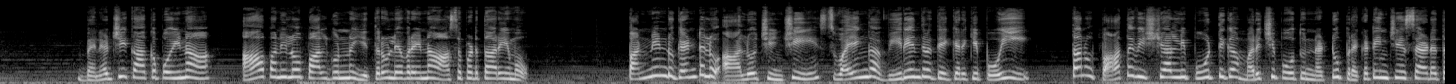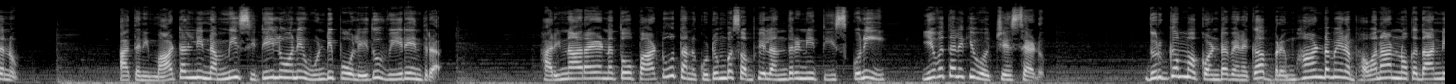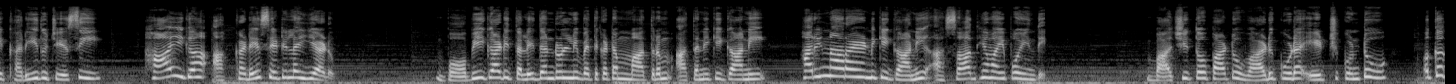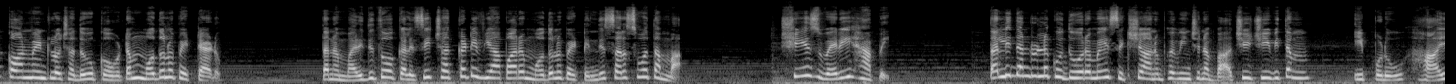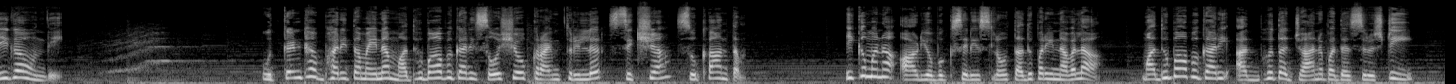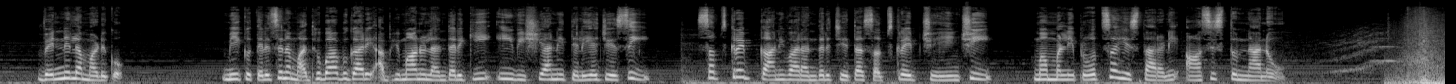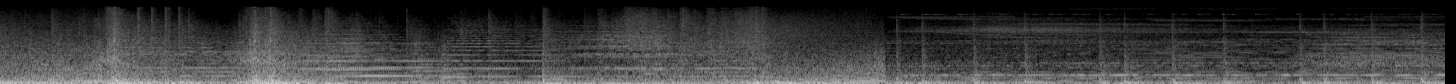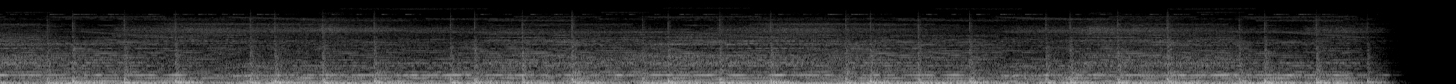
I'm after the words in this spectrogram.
బెనర్జీ కాకపోయినా ఆ పనిలో పాల్గొన్న ఇతరులెవరైనా ఆశపడతారేమో. పన్నెండు గంటలు ఆలోచించి స్వయంగా వీరేంద్ర దగ్గరికి పోయి తను పాత విషయాల్ని పూర్తిగా మరిచిపోతున్నట్టు ప్రకటించేశాడతను. అతని మాటల్ని నమ్మి సిటీలోనే ఉండిపోలేదు వీరేంద్ర. హరినారాయణతో పాటు తన కుటుంబ సభ్యులందరినీ తీసుకుని యువతలకి వచ్చేశాడు. దుర్గమ్మ కొండ వెనక బ్రహ్మాండమైన భవనాన్నొకదాన్ని ఖరీదు చేసి హాయిగా అక్కడే సెటిల్ అయ్యాడు బాబీగాడి తల్లిదండ్రుల్ని వెతకటం మాత్రం అతనికి గాని హరినారాయణ్కి గాని అసాధ్యమైపోయింది. బాచీతో పాటు వాడు కూడా ఏడ్చుకుంటూ ఒక కాన్వెంట్లో చదువుకోవటం మొదలుపెట్టాడు. తన మరిదితో కలిసి చక్కటి వ్యాపారం మొదలుపెట్టింది సరస్వతమ్మ. షీఈ్ వెరీ హ్యాపీ తల్లిదండ్రులకు దూరమై శిక్ష అనుభవించిన బాచీ జీవితం ఇప్పుడు హాయిగా ఉంది. ఉత్కంఠభరితమైన మధుబాబు గారి సోషియో క్రైమ్ థ్రిల్లర్ శిక్ష సుఖాంతం. ఇక మన ఆడియో బుక్ సిరీస్లో తదుపరి నవల మధుబాబు గారి అద్భుత జానపద సృష్టి వెన్నెల మడుగు. మీకు తెలిసిన మధుబాబు గారి అభిమానులందరికీ ఈ విషయాన్ని తెలియజేసి సబ్స్క్రైబ్ కాని వారందరి చేత సబ్స్క్రైబ్ చేయించి మమ్మల్ని ప్రోత్సహిస్తారని ఆశిస్తున్నాను.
